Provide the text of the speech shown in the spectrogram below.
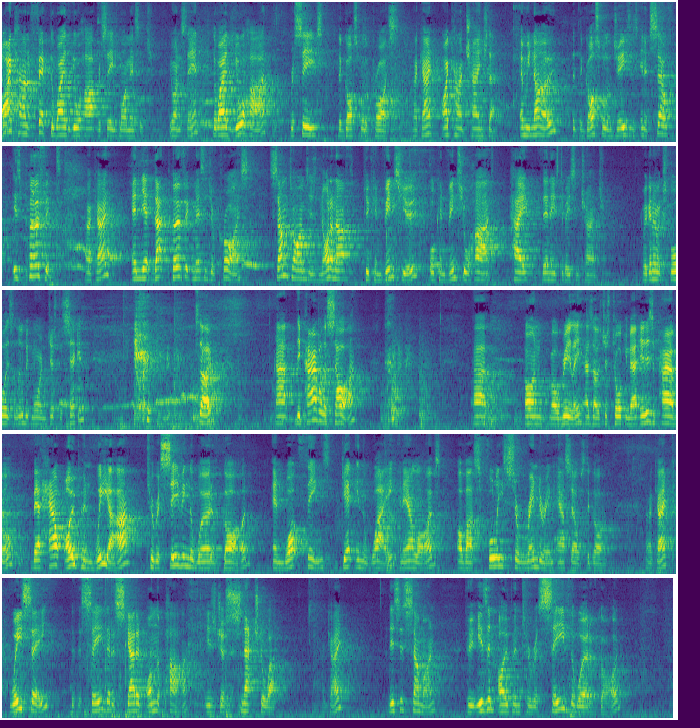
I can't affect the way that your heart receives my message. You understand? The way that your heart receives the gospel of Christ. Okay? I can't change that. And we know that the gospel of Jesus in itself is perfect. Okay? And yet, that perfect message of Christ sometimes is not enough to convince you or convince your heart, hey, there needs to be some change. We're going to explore this a little bit more in just a second. so, uh, the parable of the sower, uh, on, well, really, as I was just talking about, it is a parable about how open we are to receiving the word of God and what things get in the way in our lives of us fully surrendering ourselves to God. Okay? We see that the seed that is scattered on the path is just snatched away. Okay? This is someone who isn't open to receive the word of God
